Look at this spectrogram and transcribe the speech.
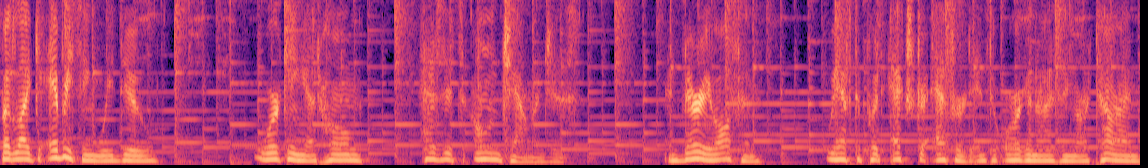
But like everything we do, working at home has its own challenges. And very often, we have to put extra effort into organizing our time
